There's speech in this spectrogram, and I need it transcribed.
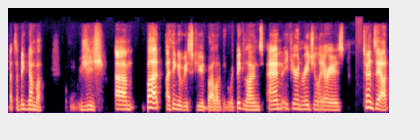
that's a big number. Um, but I think it would be skewed by a lot of people with big loans. And if you're in regional areas, turns out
